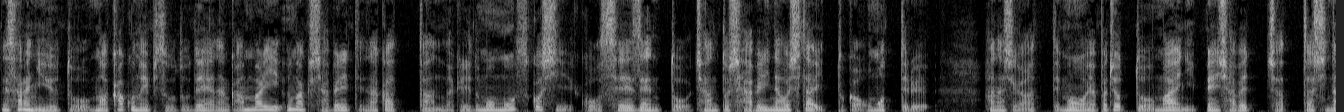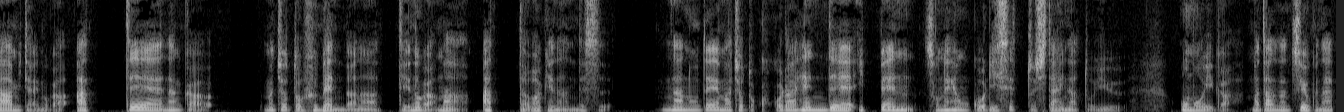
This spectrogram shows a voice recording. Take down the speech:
で、さらに言うと、まあ過去のエピソードでなんかあんまりうまく喋れてなかったんだけれども、もう少しこう整然とちゃんと喋り直したいとか思ってる話があっても、やっぱちょっと前に一遍喋っちゃったしな、みたいのがあって、なんか、まあちょっと不便だなっていうのがまああったわけなんです。なので、まあちょっとここら辺で一遍その辺をこうリセットしたいなという思いが、まあだんだん強くなっ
